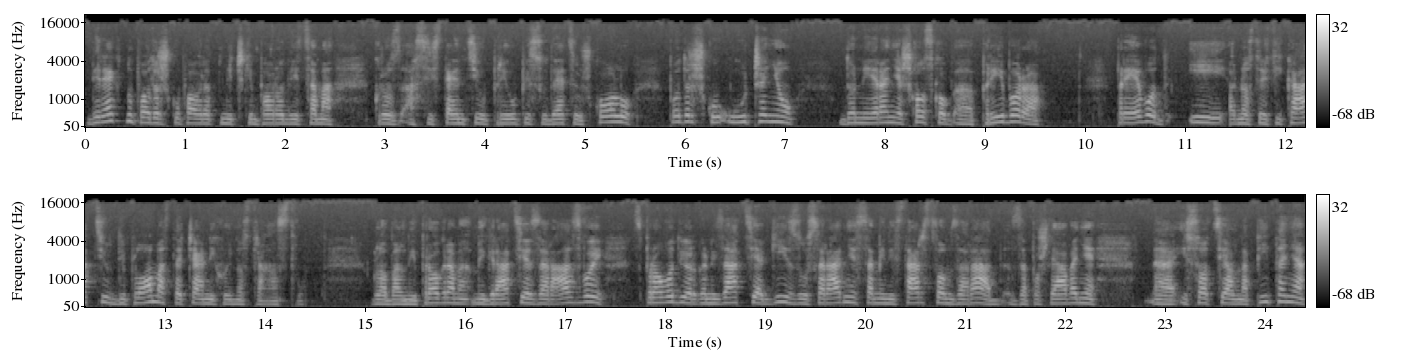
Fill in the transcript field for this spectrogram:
direktnu podršku povratničkim porodicama kroz asistenciju pri upisu dece u školu, podršku u učenju, doniranje školskog pribora, prevod i nostrifikaciju diploma stečenih u inostranstvu. Globalni program Migracije za razvoj sprovodi organizacija GIZ u saradnji sa Ministarstvom za rad, zapošljavanje e, i socijalna pitanja,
